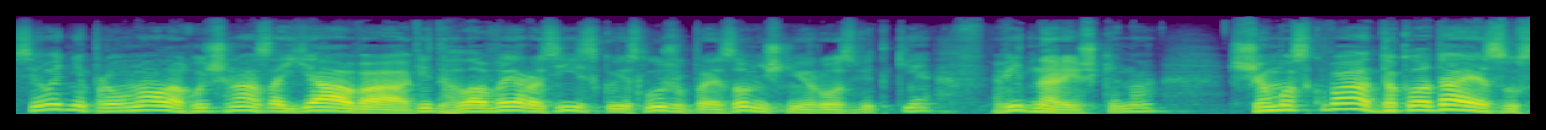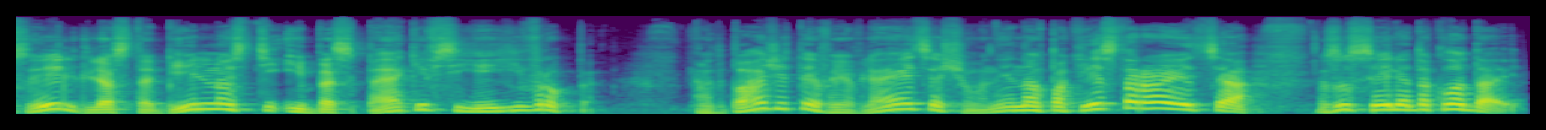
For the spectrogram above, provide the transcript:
сьогодні пролунала гучна заява від глави Російської служби зовнішньої розвідки від Наришкіна, що Москва докладає зусиль для стабільності і безпеки всієї Європи. От бачите, виявляється, що вони навпаки стараються, зусилля докладають.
